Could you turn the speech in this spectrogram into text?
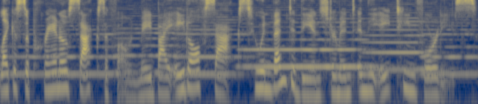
Like a soprano saxophone made by Adolphe Sax, who invented the instrument in the 1840s.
